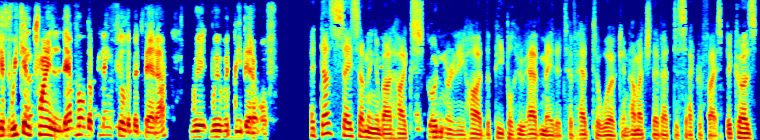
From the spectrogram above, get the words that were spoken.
if we can try and level the playing field a bit better, we, we would be better off it does say something about how extraordinarily hard the people who have made it have had to work and how much they've had to sacrifice because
